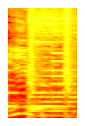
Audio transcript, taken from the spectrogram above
E...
